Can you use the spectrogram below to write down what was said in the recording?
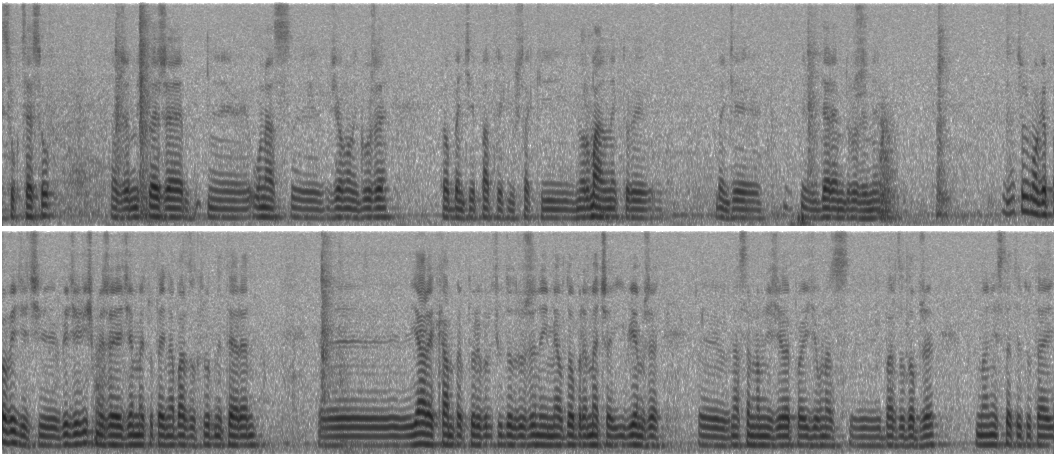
sukcesów. Także myślę, że y, u nas y, w Zielonej Górze to będzie Patryk już taki normalny, który będzie liderem drużyny. No cóż mogę powiedzieć, wiedzieliśmy, że jedziemy tutaj na bardzo trudny teren. Y, Jarek Kamper, który wrócił do drużyny i miał dobre mecze i wiem, że w następną niedzielę pojedzie u nas bardzo dobrze. No niestety tutaj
